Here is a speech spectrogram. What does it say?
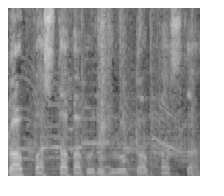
Top pasta papad এগুলো টপ পাস্তা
